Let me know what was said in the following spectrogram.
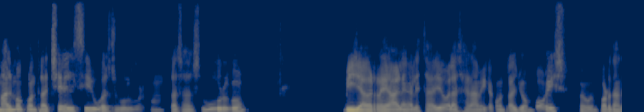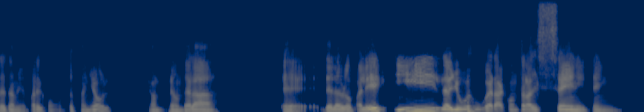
Malmo contra Chelsea, Wolfsburgo contra Salzburgo, Villarreal en el Estadio de la Cerámica contra el John Boys, juego importante también para el conjunto español, campeón de la, eh, de la Europa League, y la Juve jugará contra el Zenit en,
